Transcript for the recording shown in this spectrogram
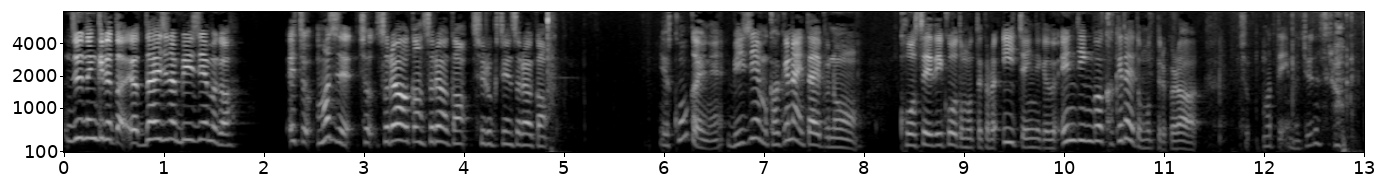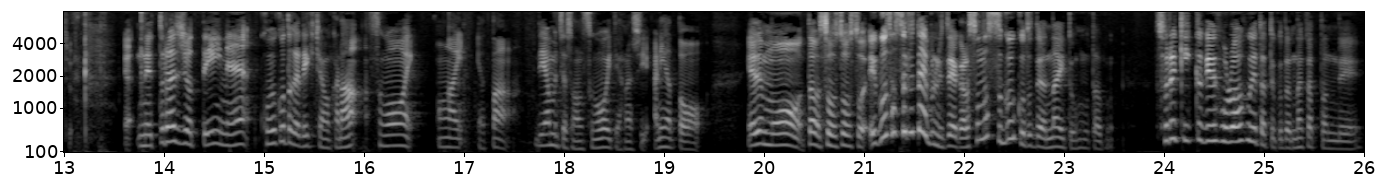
た？充電切れたいや、大事な BGM が。え、ちょ、マジで、ちょ、それはあかん、それはあかん。収録中にそれはあかん。いや、今回ね、BGM かけないタイプの構成でいこうと思ったから、いいっちゃいいんだけど、エンディングはかけたいと思ってるから、ちょ、待って、今充電するわ。ちょ。いや、ネットラジオっていいね。こういうことができちゃうから、すごい。はい、やった。で、ヤムチャさんすごいって話、ありがとう。いや、でも、多分そうそうそう、エゴサするタイプの人やから、そんなすごいことではないと思う、多分。それきっかけでフォロワー増えたってことはなかったんで、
